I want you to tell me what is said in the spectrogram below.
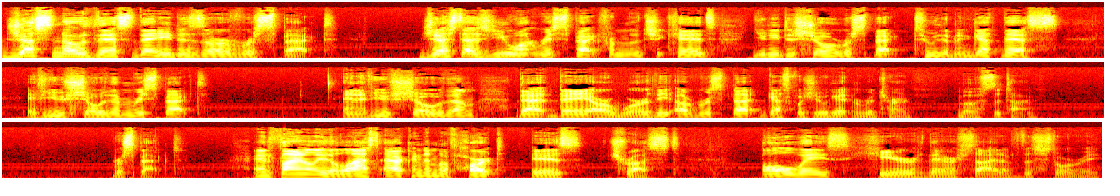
Just know this they deserve respect. Just as you want respect from the kids, you need to show respect to them. And get this if you show them respect, and if you show them that they are worthy of respect, guess what you'll get in return most of the time? Respect. And finally, the last acronym of HEART is trust. Always hear their side of the story.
